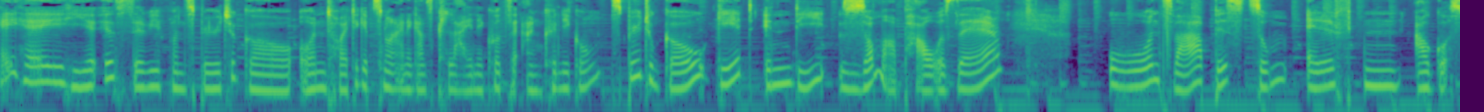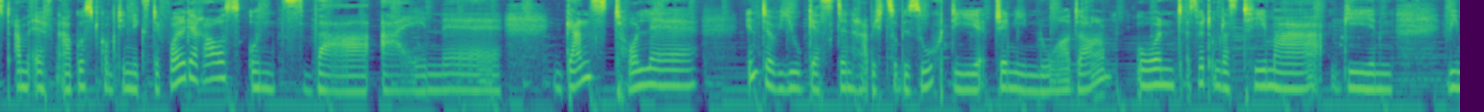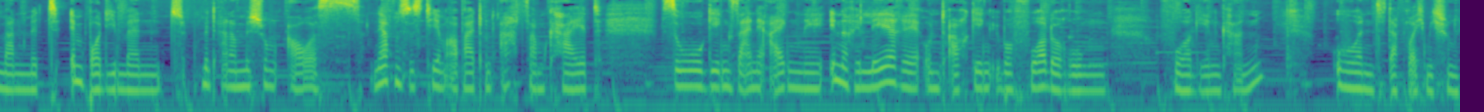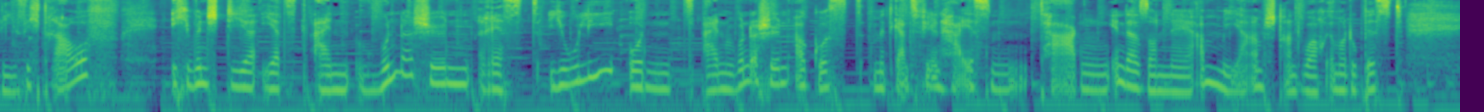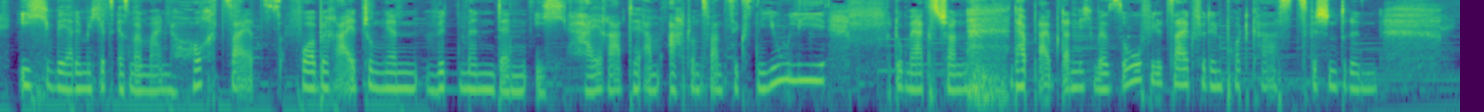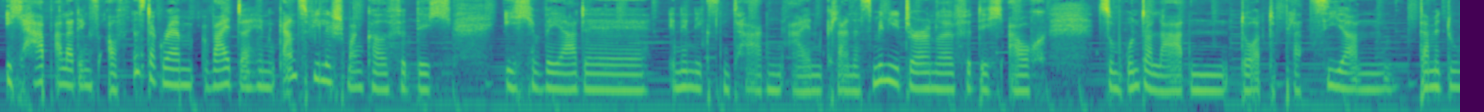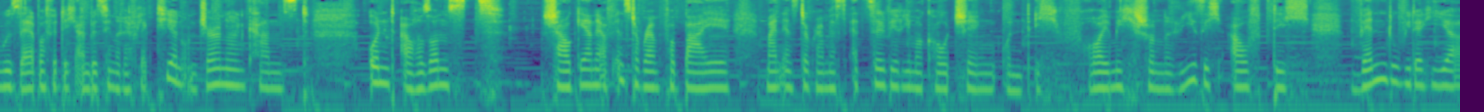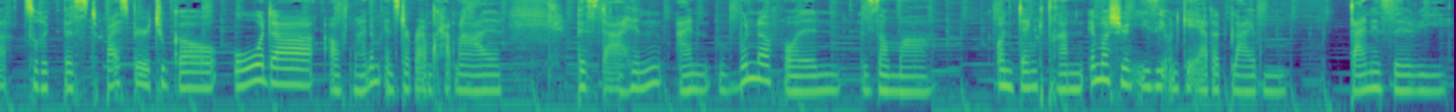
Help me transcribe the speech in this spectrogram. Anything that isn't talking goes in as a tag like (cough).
Hey, hey, hier ist Sylvie von Spirit to Go und heute gibt's nur eine ganz kleine, kurze Ankündigung. Spirit to Go geht in die Sommerpause und zwar bis zum 11. August. Am 11. August kommt die nächste Folge raus und zwar eine ganz tolle Interviewgästin habe ich zu Besuch, die Jenny Norder. Und es wird um das Thema gehen, wie man mit Embodiment, mit einer Mischung aus Nervensystemarbeit und Achtsamkeit so gegen seine eigene innere Leere und auch gegen Überforderung vorgehen kann. Und da freue ich mich schon riesig drauf. Ich wünsche dir jetzt einen wunderschönen Rest Juli und einen wunderschönen August mit ganz vielen heißen Tagen in der Sonne, am Meer, am Strand, wo auch immer du bist. Ich werde mich jetzt erstmal meinen Hochzeitsvorbereitungen widmen, denn ich heirate am 28. Juli. Du merkst schon, (laughs) da bleibt dann nicht mehr so viel Zeit für den Podcast zwischendrin. Ich habe allerdings auf Instagram weiterhin ganz viele Schmankerl für dich. Ich werde in den nächsten Tagen ein kleines Mini-Journal für dich auch zum Runterladen dort platzieren, damit du selber für dich ein bisschen reflektieren und journalen kannst. Und auch sonst Schau gerne auf Instagram vorbei. Mein Instagram ist Coaching und ich freue mich schon riesig auf dich, wenn du wieder hier zurück bist bei Spirit to Go oder auf meinem Instagram-Kanal. Bis dahin einen wundervollen Sommer und denk dran, immer schön easy und geerdet bleiben. Deine Sylvie.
